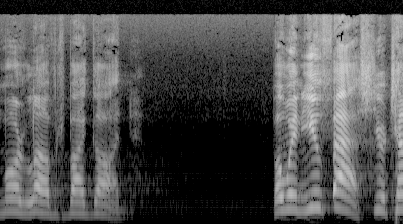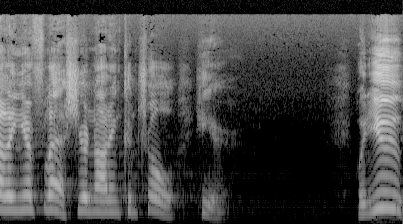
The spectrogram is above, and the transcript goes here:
more loved by God. But when you fast, you're telling your flesh you're not in control here. When you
